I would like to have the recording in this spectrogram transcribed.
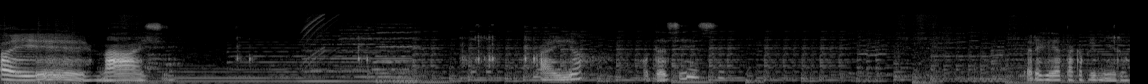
Aê, nice. Aí, ó. Acontece isso. Espera que ele ataca primeiro.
